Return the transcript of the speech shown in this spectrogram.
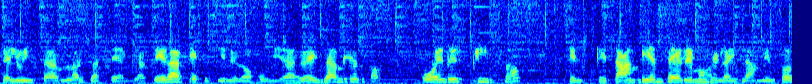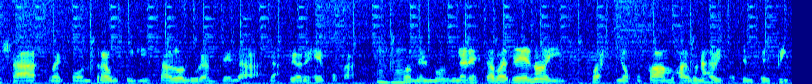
se lo interna ya sea en la terapia, que tiene dos unidades de aislamiento, o en el piso, que, también tenemos el aislamiento ya recontra utilizado durante las peores épocas, donde el modular estaba lleno y ocupábamos algunas habitaciones del piso.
